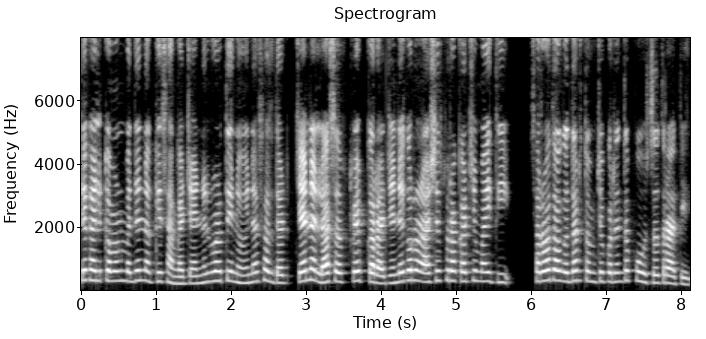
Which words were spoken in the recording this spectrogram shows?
ते खाली कमेंटमध्ये नक्की सांगा. चॅनलवरती नवीन असाल तर चॅनलला सबस्क्राईब करा जेणेकरून अशाच प्रकारची माहिती सर्वात अगोदर तुमच्यापर्यंत पोहोचत राहतील.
